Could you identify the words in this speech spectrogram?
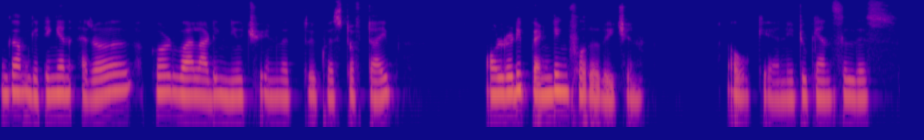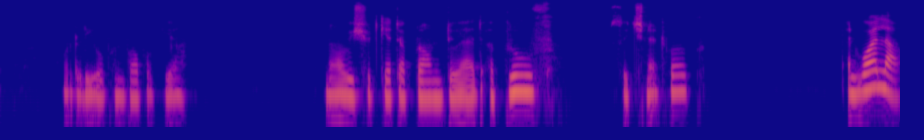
Okay, I'm getting an error occurred while adding new chain with request of type already pending for a region. Okay, I need to cancel this. Already open pop-up, yeah. Now we should get a prompt to add approve, switch network. And voila,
